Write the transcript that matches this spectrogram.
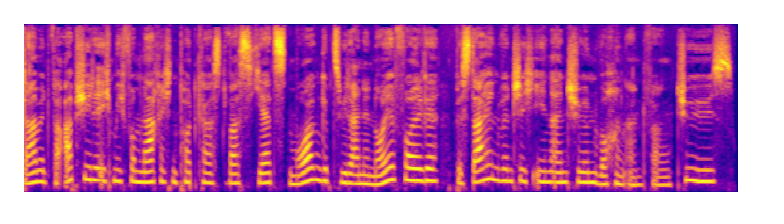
Damit verabschiede ich mich vom Nachrichtenpodcast Was jetzt? Morgen gibt es wieder eine neue Folge. Bis dahin wünsche ich Ihnen einen schönen Wochenanfang. Tschüss.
